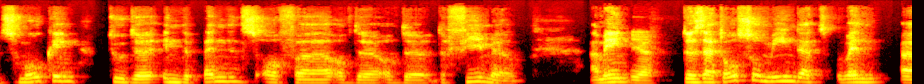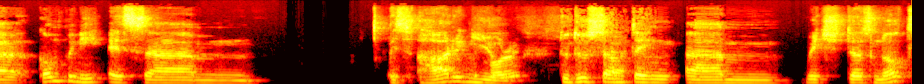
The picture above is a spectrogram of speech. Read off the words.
smoking to the independence of uh, of the of the the female. I mean, yeah. does that also mean that when a company is um, is hiring you to do something um, which does not,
